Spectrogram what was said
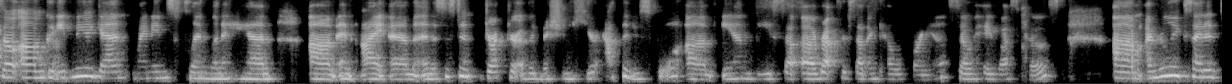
So um, good evening again. My name is Flynn Linehan, um, and I am an Assistant Director of Admission here at the New School um, and the uh, rep for Southern California, so hey, West Coast. Um, I'm really excited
